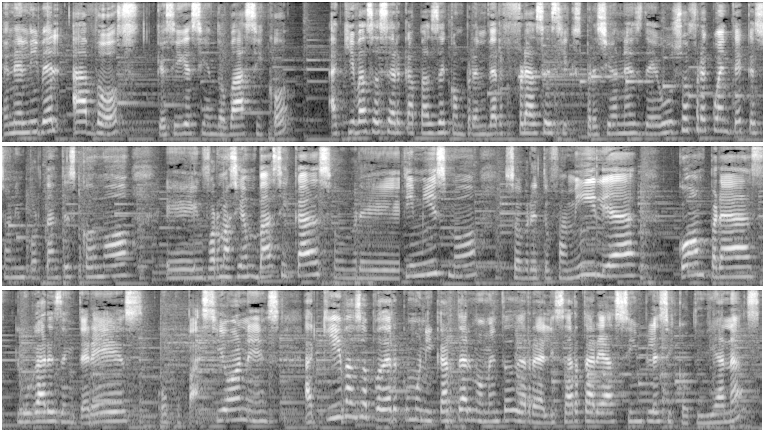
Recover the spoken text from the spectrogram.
En el nivel A2, que sigue siendo básico, Aquí vas a ser capaz de comprender frases y expresiones de uso frecuente que son importantes como eh, información básica sobre ti mismo, sobre tu familia, compras, lugares de interés, ocupaciones. Aquí vas a poder comunicarte al momento de realizar tareas simples y cotidianas,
